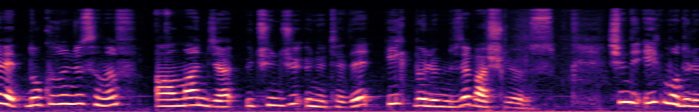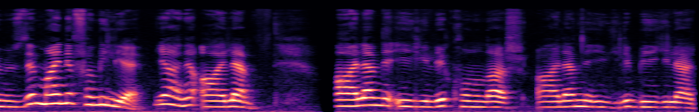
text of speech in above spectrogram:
Evet 9. sınıf Almanca 3. ünitede ilk bölümümüze başlıyoruz. Şimdi ilk modülümüzde Meine Familie yani ailem. Alemle ilgili konular, alemle ilgili bilgiler,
